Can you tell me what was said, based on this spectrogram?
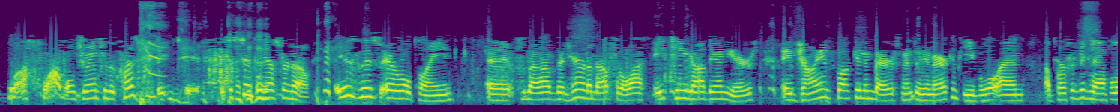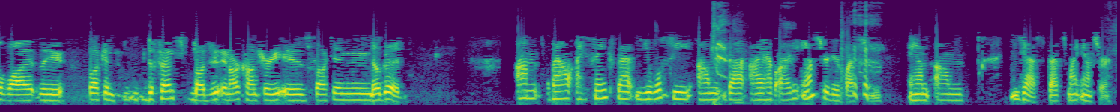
Well, why won't you answer the question? It's a simple yes or no. Is this aeroplane uh, that I've been hearing about for the last 18 goddamn years a giant fucking embarrassment to the American people and a perfect example of why the fucking defense budget in our country is fucking no good? Um, well, I think that you will see um, that I have already answered your question, and um, yes, that's my answer.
